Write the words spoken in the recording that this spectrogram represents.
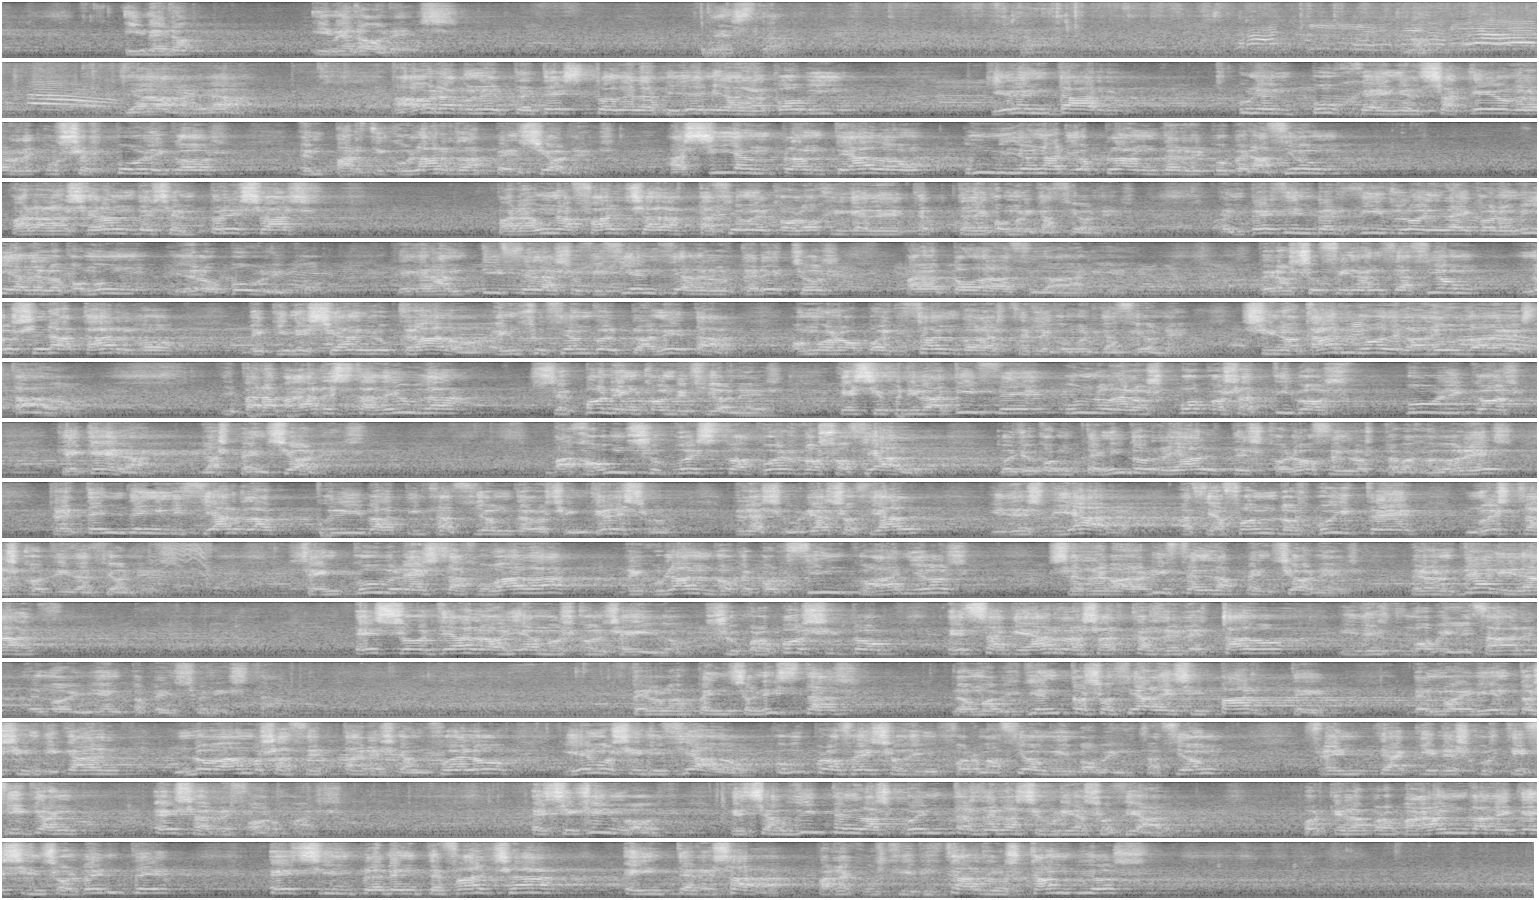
y, meno- y menores. Ya está. Ya, ya. Ahora con el pretexto de la epidemia de la COVID, quieren dar un empuje en el saqueo de los recursos públicos, en particular las pensiones. Así han planteado un millonario plan de recuperación para las grandes empresas para una falsa adaptación ecológica de te- telecomunicaciones, en vez de invertirlo en la economía de lo común y de lo público, que garantice la suficiencia de los derechos para toda la ciudadanía. Pero su financiación no será a cargo de quienes se han lucrado ensuciando el planeta o monopolizando las telecomunicaciones, sino a cargo de la deuda del Estado. Y para pagar esta deuda se ponen condiciones, que se privatice uno de los pocos activos públicos que quedan, las pensiones. Bajo un supuesto acuerdo social, cuyo contenido real desconocen los trabajadores, pretenden iniciar la privatización de los ingresos de la seguridad social y desviar hacia fondos buitre nuestras cotizaciones. Se encubre esta jugada regulando que por cinco años se revaloricen las pensiones, pero en realidad eso ya lo habíamos conseguido. Su propósito es saquear las arcas del Estado y desmovilizar el movimiento pensionista. Pero los pensionistas, los movimientos sociales y parte del movimiento sindical no vamos a aceptar ese anzuelo y hemos iniciado un proceso de información y movilización frente a quienes justifican esas reformas. Exigimos que se auditen las cuentas de la Seguridad Social, porque la propaganda de que es insolvente es simplemente falsa e interesada para justificar los cambios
